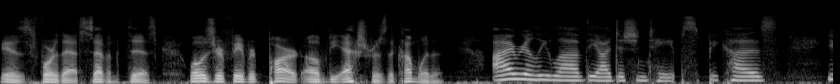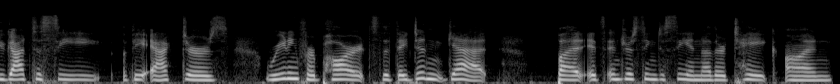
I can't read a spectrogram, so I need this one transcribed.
is for that seventh disc. What was your favorite part of the extras that come with it? I really love the audition tapes because you got to see the actors reading for parts that they didn't get, but it's interesting to see another take on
